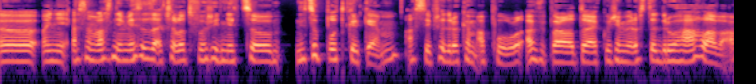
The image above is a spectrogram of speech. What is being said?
uh, oni, já jsem vlastně, mě se začalo tvořit něco, něco pod krkem, asi před rokem a půl a vypadalo to jako, že mi roste druhá hlava.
